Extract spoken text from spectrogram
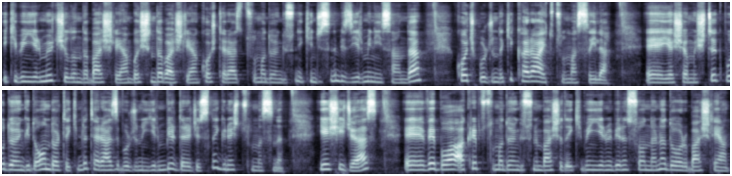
2023 yılında başlayan, başında başlayan Koç terazi tutulma döngüsünün ikincisini biz 20 Nisan'da Koç burcundaki kara ay tutulmasıyla e, yaşamıştık. Bu döngüde 14 Ekim'de terazi burcunun 21 derecesinde güneş tutulmasını yaşayacağız. E, ve boğa akrep tutulma döngüsünün başladığı 2021'in sonlarına doğru başlayan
